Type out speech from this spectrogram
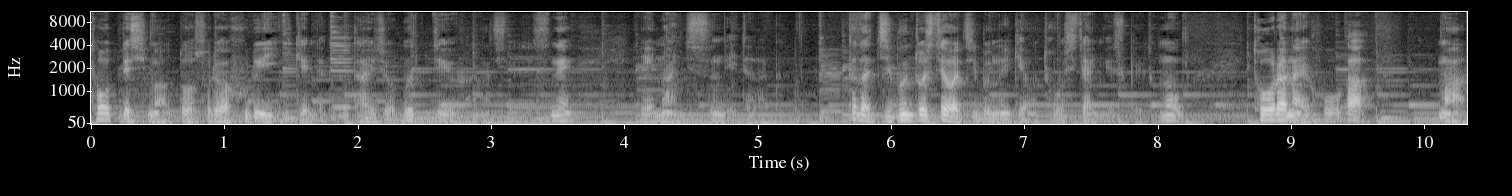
通ってしまうとそれは古い意見だけど大丈夫っていう話でですね、え前に進んでいただく。ただ自分としては自分の意見を通したいんですけれども通らない方がまあ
